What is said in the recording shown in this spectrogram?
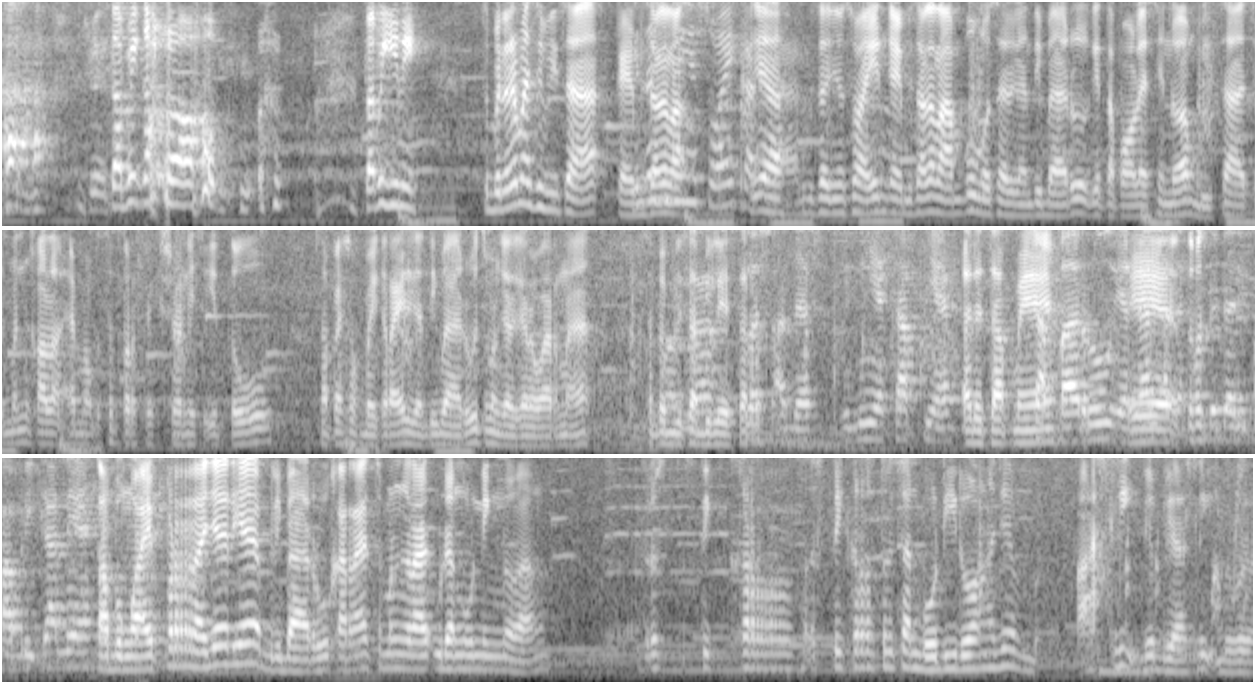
tapi kalau tapi gini sebenarnya masih bisa kayak Kita misalnya bisa nyesuaikan, Iya, kan? bisa nyesuaiin kayak misalnya lampu nggak usah diganti baru kita polesin doang bisa cuman kalau emang seperfeksionis itu sampai shock breaker aja diganti baru cuman gara-gara warna sampai beli stabilizer Plus ada ininya capnya. ada capnya Cap baru ya kan, Iya, ada terus dari pabrikannya. tabung wiper aja dia beli baru karena cuman udah nguning doang terus stiker stiker tulisan body doang aja asli dia beli asli bener-bener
